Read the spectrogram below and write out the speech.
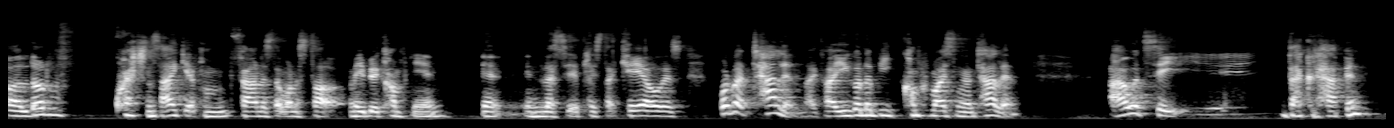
A lot of questions I get from founders that want to start maybe a company in in, in, let's say, a place like KL is what about talent? Like, are you going to be compromising on talent? I would say that could happen.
